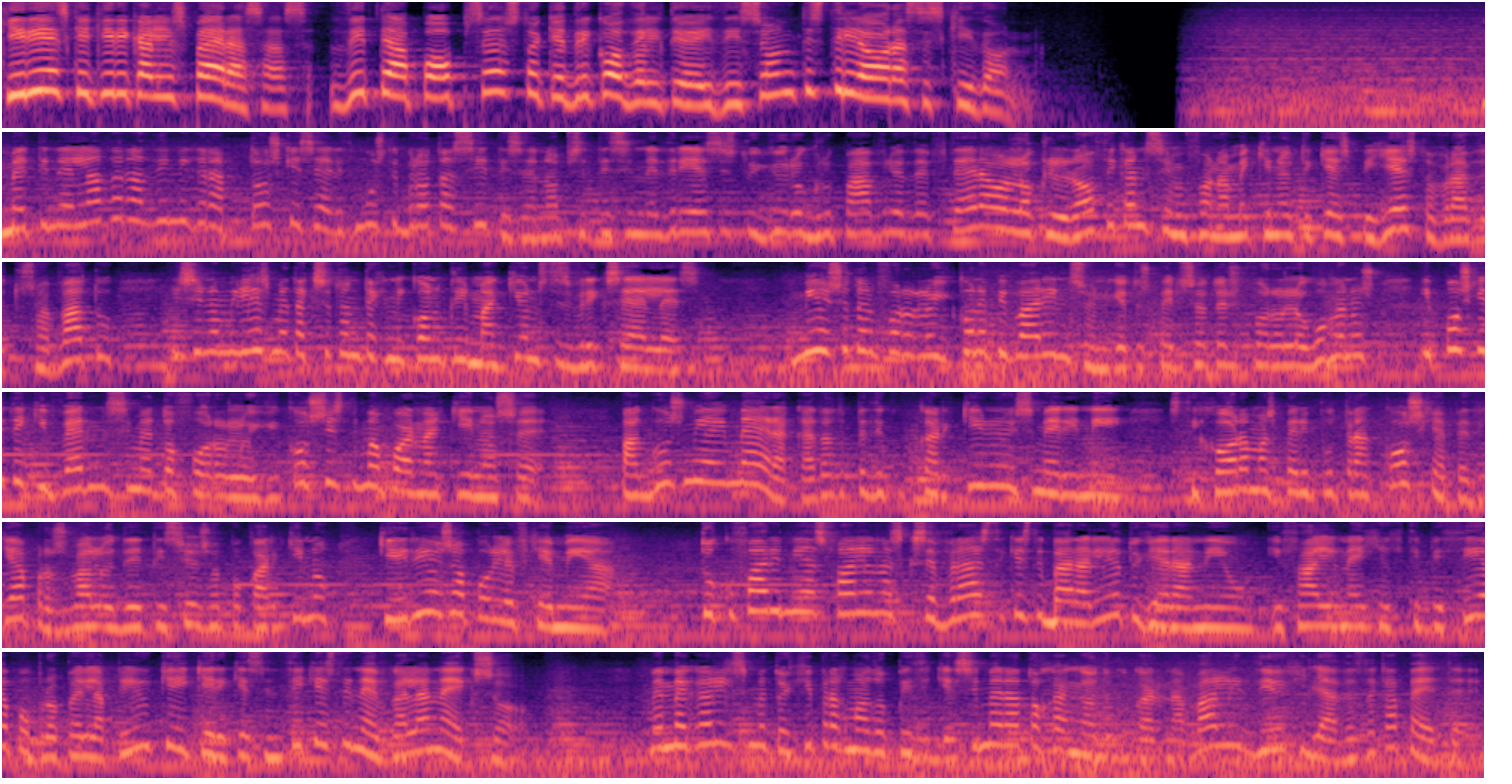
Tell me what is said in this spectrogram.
Κυρίες και κύριοι, καλησπέρα σας. Δείτε απόψε στο κεντρικό δελτίο ειδήσεων της τηλεόρασης Κίδων. Με την Ελλάδα να δίνει γραπτός και σε αριθμούς την πρότασή της εν ώψη της συνεδρίασης του Eurogroup αύριο Δευτέρα, ολοκληρώθηκαν σύμφωνα με κοινοτικές πηγές το βράδυ του Σαββάτου οι συνομιλίες μεταξύ των τεχνικών κλιμακίων στις Βρυξέλλες. Μείωση των φορολογικών επιβαρύνσεων για τους περισσότερους φορολογούμενους υπόσχεται η κυβέρνηση με το φορολογικό σύστημα που ανακοίνωσε. Παγκόσμια ημέρα κατά του παιδικού καρκίνου η σημερινή. Στη χώρα μας περίπου 300 παιδιά προσβάλλονται ετησίως από καρκίνο, κυρίως από λευχαιμία. Το κουφάρι μια φάλαινα ξεβράστηκε στην παραλία του Γερανίου. Η φάλαινα είχε χτυπηθεί από προπέλα πλοίου και οι καιρικές συνθήκες την έβγαλαν έξω. Με μεγάλη συμμετοχή πραγματοποιήθηκε σήμερα το Χανιώτικο Καρναβάλι 2015.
